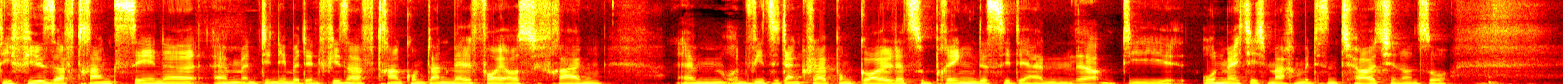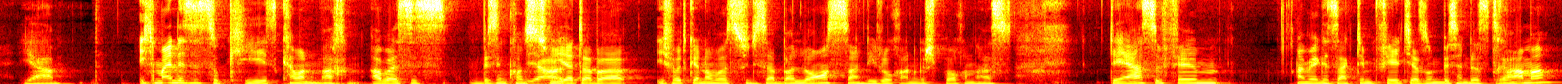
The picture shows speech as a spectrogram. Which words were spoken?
die Vielsafttrank-Szene, ähm, die nehmen wir den Vielsafttrank, um dann Malfoy auszufragen ähm, und wie sie dann Crab und Gold dazu bringen, dass sie dann ja. die ohnmächtig machen mit diesen Törtchen und so ja, ich meine, es ist okay, es kann man machen, aber es ist ein bisschen konstruiert, ja. aber ich würde gerne noch was zu dieser Balance sagen, die du auch angesprochen hast. Der erste Film, haben wir gesagt, dem fehlt ja so ein bisschen das Drama,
